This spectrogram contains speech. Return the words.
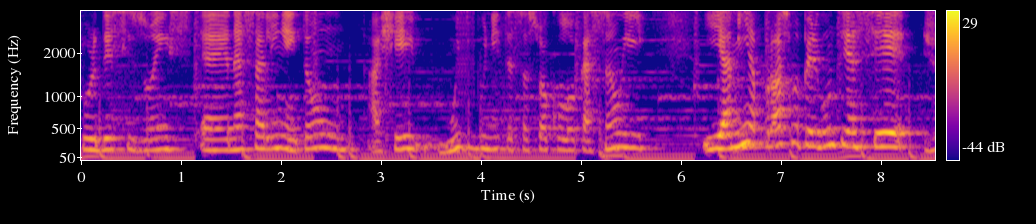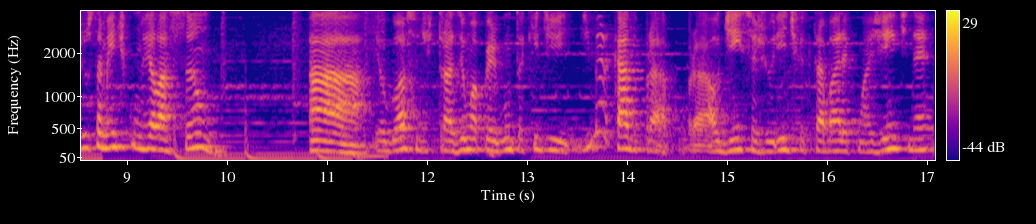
por decisões é, nessa linha. Então, achei muito bonita essa sua colocação e, e a minha próxima pergunta ia ser justamente com relação a. Eu gosto de trazer uma pergunta aqui de, de mercado para a audiência jurídica que trabalha com a gente, né?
